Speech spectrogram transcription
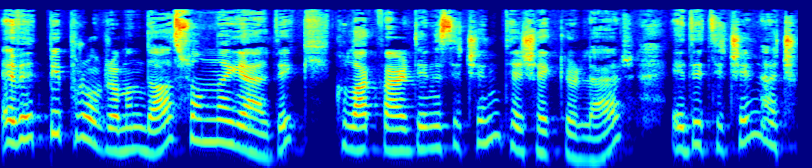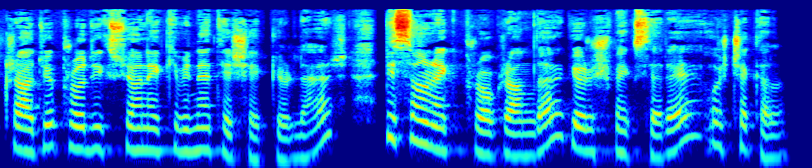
Evet bir programın daha sonuna geldik. Kulak verdiğiniz için teşekkürler. Edit için Açık Radyo Prodüksiyon ekibine teşekkürler. Bir sonraki programda görüşmek üzere. Hoşçakalın.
